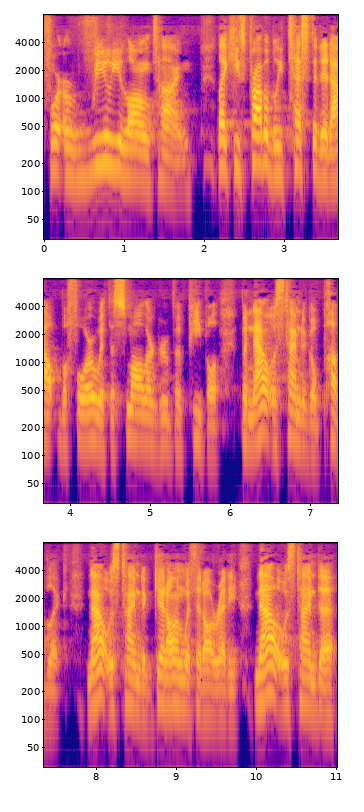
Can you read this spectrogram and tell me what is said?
for a really long time. Like he's probably tested it out before with a smaller group of people, but now it was time to go public. Now it was time to get on with it already. Now it was time to,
